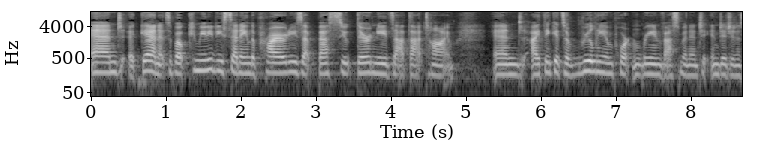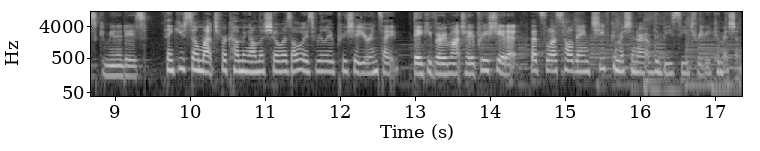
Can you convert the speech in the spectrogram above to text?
And again it's about communities setting the priorities that best suit their needs at that time. And i think it's a really important reinvestment into indigenous communities Thank you so much for coming on the show. As always, really appreciate your insight. Thank you very much. I appreciate it. That's Celeste Haldane, Chief Commissioner of the BC Treaty Commission.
